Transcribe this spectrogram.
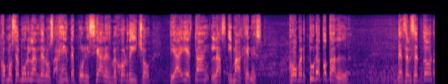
cómo se burlan de los agentes policiales, mejor dicho, y ahí están las imágenes. Cobertura total desde el sector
